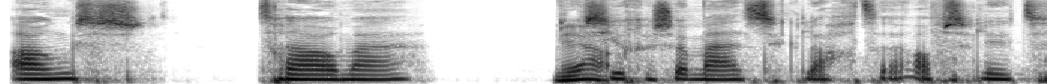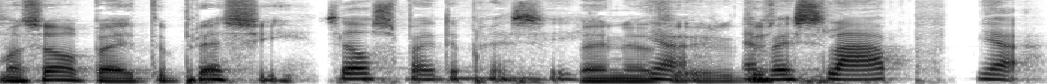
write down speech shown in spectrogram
angst, trauma, psychosomatische klachten, absoluut. Maar zelfs bij depressie. Zelfs bij depressie. ja. En dus bij slaap, ja.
